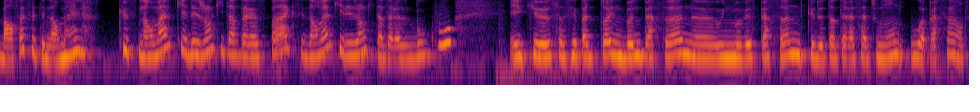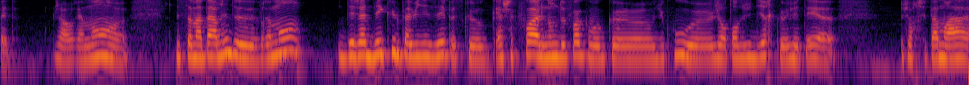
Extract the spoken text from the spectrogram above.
bah, en fait, c'était normal. Que c'est normal qu'il y ait des gens qui t'intéressent pas, que c'est normal qu'il y ait des gens qui t'intéressent beaucoup, et que ça fait pas de toi une bonne personne euh, ou une mauvaise personne que de t'intéresser à tout le monde ou à personne, en fait. Genre vraiment. euh, ça m'a permis de vraiment déjà déculpabiliser, parce que à chaque fois, le nombre de fois que, du coup, euh, j'ai entendu dire que j'étais. genre, je sais pas moi,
